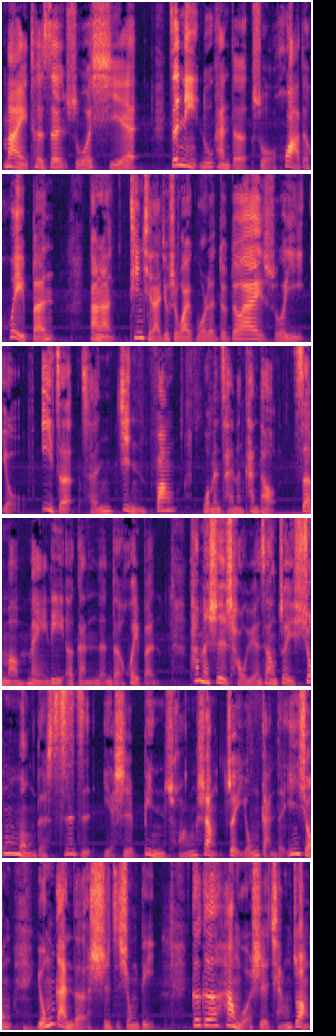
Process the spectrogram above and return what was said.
麦特森所写，珍妮卢坎德所画的绘本。当然，听起来就是外国人，对不对？所以有译者陈进芳，我们才能看到这么美丽而感人的绘本。他们是草原上最凶猛的狮子，也是病床上最勇敢的英雄。勇敢的狮子兄弟，哥哥和我是强壮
